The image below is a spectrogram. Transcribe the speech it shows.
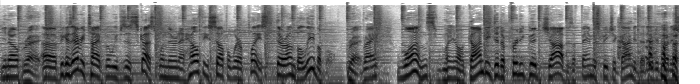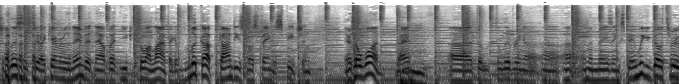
you know, Right. Uh, because every type that we've discussed, when they're in a healthy, self-aware place, they're unbelievable. Right. Right. Once, you know, Gandhi did a pretty good job. There's a famous speech of Gandhi that everybody should listen to. I can't remember the name of it now, but you could go online. In fact, look up Gandhi's most famous speech, and there's a one, right? Uh, de- delivering a, a, a, an amazing experience. We could go through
